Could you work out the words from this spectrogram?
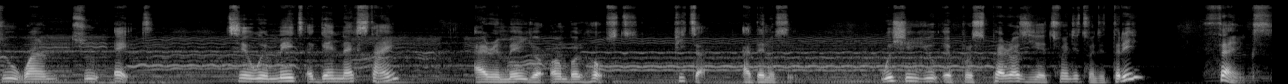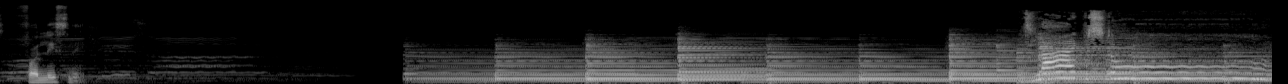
2128. Till we meet again next time, I remain your humble host, Peter Adenusi. Wishing you a prosperous year 2023. Thanks for listening. A storm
